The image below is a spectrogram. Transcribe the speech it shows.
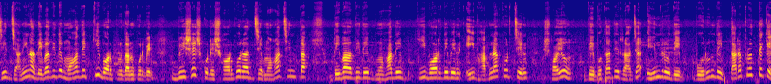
যে জানি না দেবাদিদেব মহাদেব কি বর প্রদান করবেন। বিশেষ করে স্বর্গরাজ্যে মহাচিন্তা, দেবাদিদেব মহাদেব কি বর দেবেন এই ভাবনা করছেন স্বয়ং দেবতাদের রাজা ইন্দ্রদেব, বরুণদেব, তারা প্রত্যেকে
